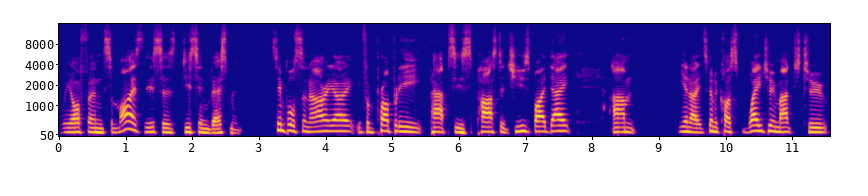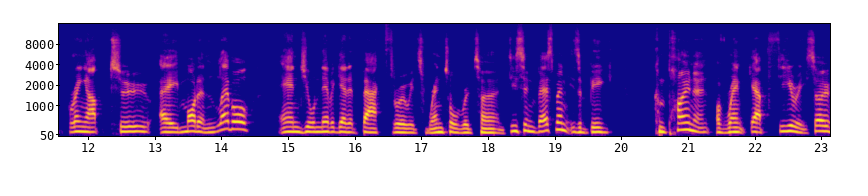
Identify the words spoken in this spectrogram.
we often surmise this as disinvestment. Simple scenario if a property perhaps is past its use by date, um, you know, it's going to cost way too much to bring up to a modern level and you'll never get it back through its rental return. Disinvestment is a big component of rent gap theory. So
